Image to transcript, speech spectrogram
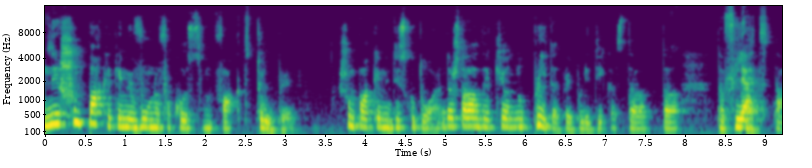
Ne shumë pak e kemi vu në fokus në fakt trupin. Shumë pak kemi diskutuar. Ndoshta edhe kjo nuk pritet prej politikës të, të, të flet, ta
